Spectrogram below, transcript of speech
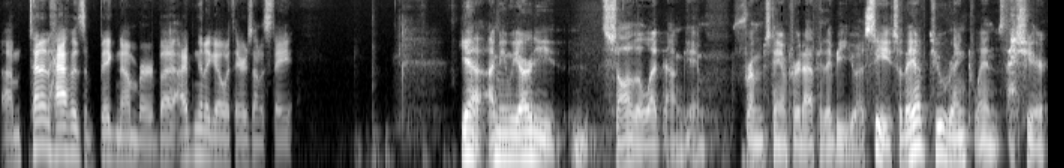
um, 10 and a half is a big number, but I'm gonna go with Arizona State. Yeah, I mean, we already saw the letdown game from Stanford after they beat USC, so they have two ranked wins this year.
